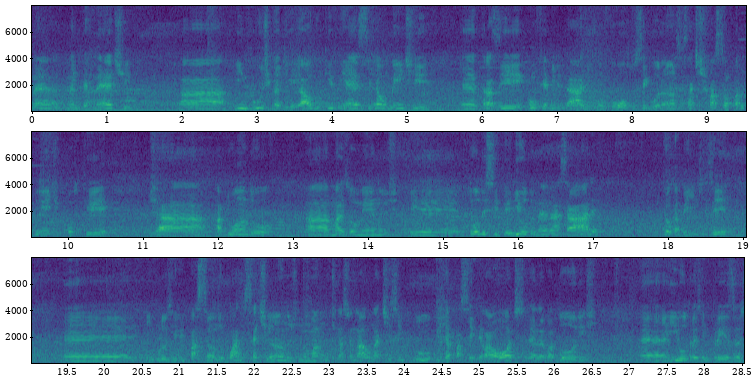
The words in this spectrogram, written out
né, na internet a, em busca de algo que viesse realmente é, trazer confiabilidade, conforto, segurança, satisfação para o cliente, porque já atuando há mais ou menos é, todo esse período né, nessa área que eu acabei de dizer, é, inclusive passando quase sete anos numa multinacional, na ThyssenKrupp, já passei pela Otis Elevadores é, e outras empresas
